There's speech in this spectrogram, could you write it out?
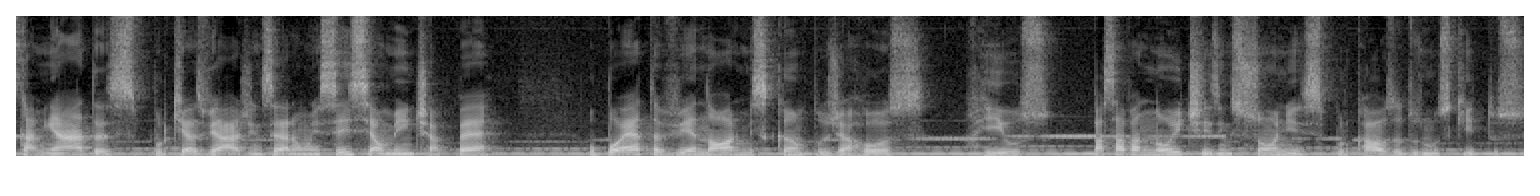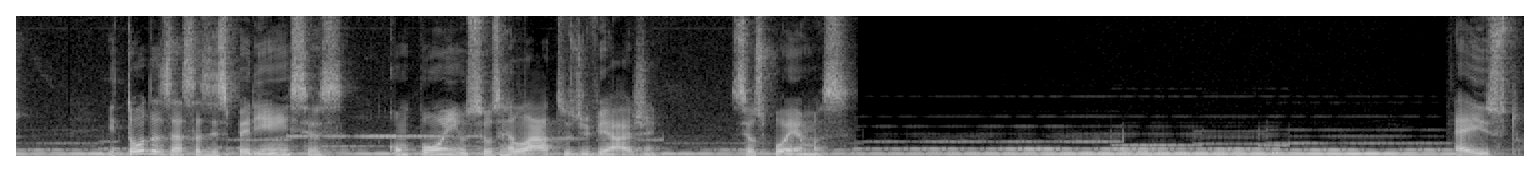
caminhadas, porque as viagens eram essencialmente a pé, o poeta via enormes campos de arroz, rios, passava noites insones por causa dos mosquitos. E todas essas experiências compõem os seus relatos de viagem, seus poemas. É isto.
